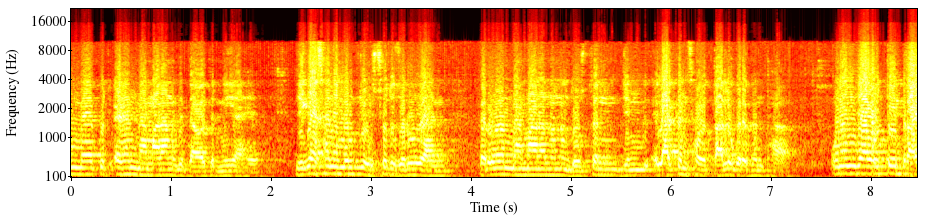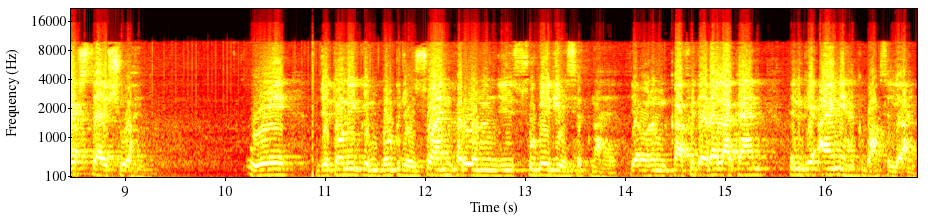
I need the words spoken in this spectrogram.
میں کچھ اہن مہمانان کے دعوت نہیں دینی ہے جی نے ملک جو حصہ تو ضرور ہیں پر ان مہمان ان دوستن جن علاقن سا تعلق رکھن تھا انہیں اتر جا ایشو اشو ان جيتوڻيڪ ملڪ جو حصو آهن پر انهن جي صوبي جي حيثيت نه آهي يا انهن ڪافي ڏاڍا علائقا آهن جن کي آئني حق حاصل آهن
